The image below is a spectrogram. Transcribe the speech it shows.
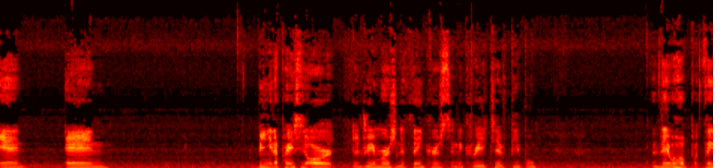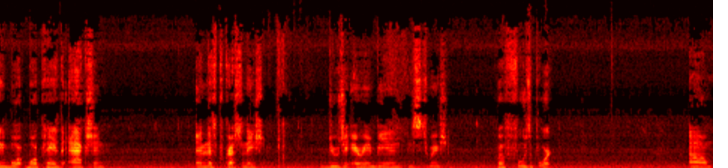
And and being the Pisces are the dreamers and the thinkers and the creative people, they will help put things more more plans to action and less procrastination due to Arian being in the situation. With full support. Um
